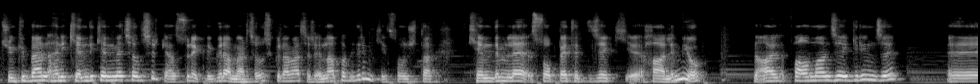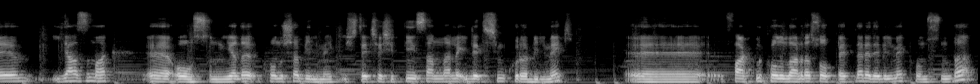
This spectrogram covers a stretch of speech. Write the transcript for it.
Çünkü ben hani kendi kendime çalışırken sürekli gramer çalış, gramer çalış. E ne yapabilirim ki? Sonuçta kendimle sohbet edecek halim yok. Alfa Almanca'ya girince e, yazmak e, olsun ya da konuşabilmek, işte çeşitli insanlarla iletişim kurabilmek, e, farklı konularda sohbetler edebilmek konusunda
